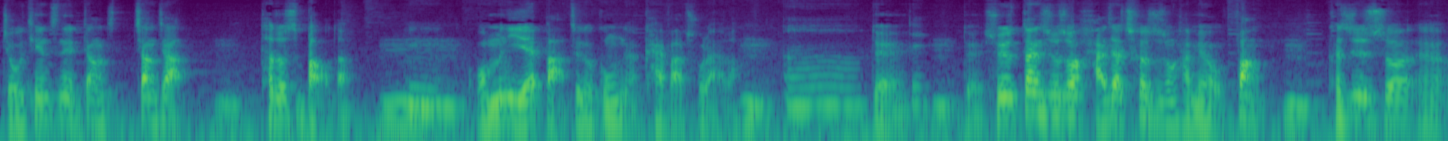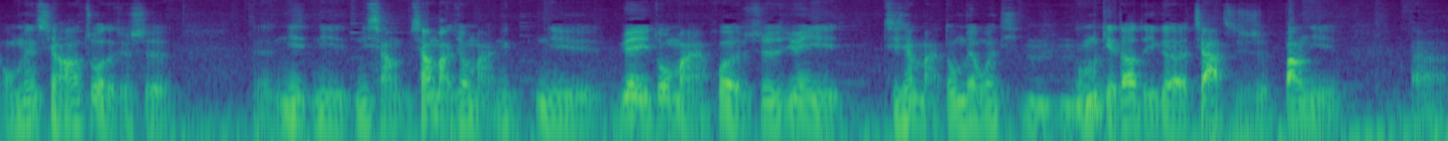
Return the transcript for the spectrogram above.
九天之内降降价，嗯它都是保的。嗯我们也把这个功能开发出来了。嗯哦，对对嗯对，所以但是说还在测试中，还没有放。嗯可是说，嗯、我们想要做的就是，呃，你你你想想买就买，你你愿意多买或者是愿意提前买都没有问题。嗯嗯我们给到的一个价值就是帮你，呃，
